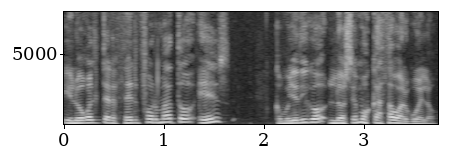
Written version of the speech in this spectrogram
Y luego el tercer formato es, como yo digo, los hemos cazado al vuelo.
